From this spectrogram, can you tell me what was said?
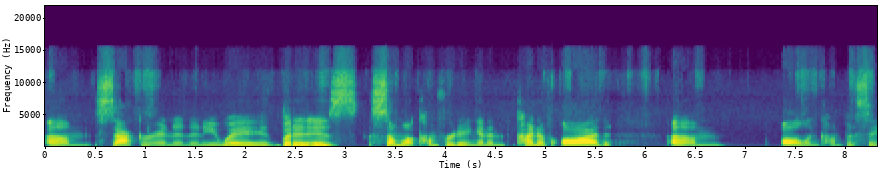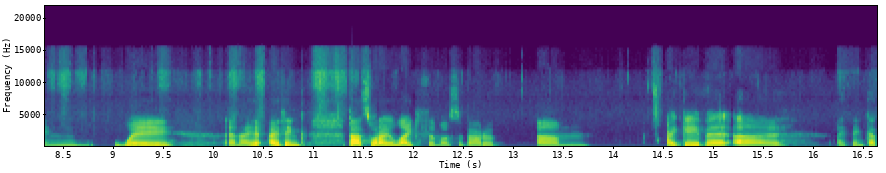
um, saccharine in any way, but it is somewhat comforting in a kind of odd, um, all encompassing way. And I, I think that's what I liked the most about it. Um, I gave it a, I think a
